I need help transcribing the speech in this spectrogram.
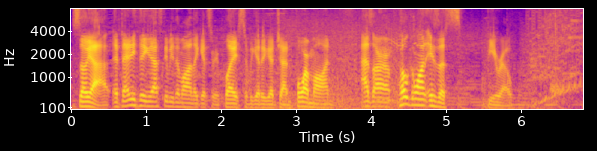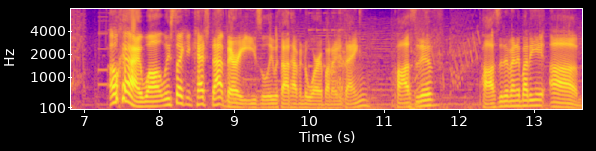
So yeah, if anything, that's gonna be the Mon that gets replaced if we get a good Gen 4 Mon as our Pokemon is a Spearow. Okay, well, at least I can catch that very easily without having to worry about anything. Positive? Positive, anybody? Um,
